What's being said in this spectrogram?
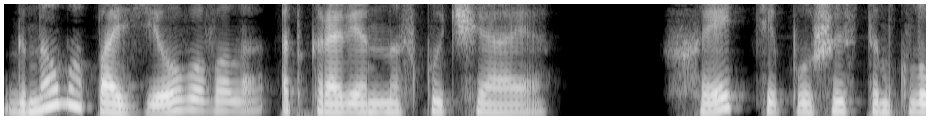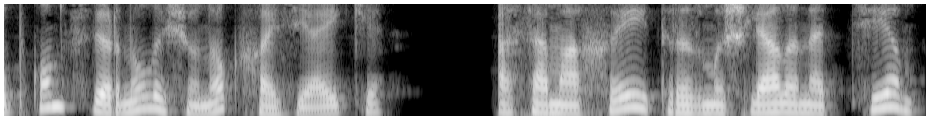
Гнома позевывала, откровенно скучая. Хетти пушистым клубком свернулась у ног хозяйки, а сама Хейт размышляла над тем,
